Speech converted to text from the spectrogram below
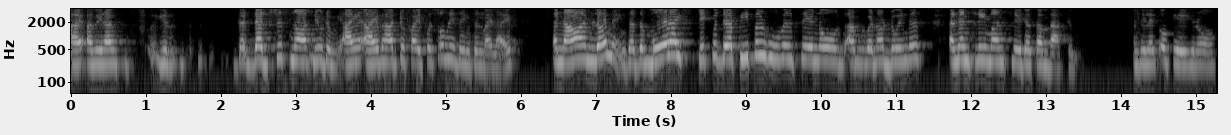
I, I mean, I've you know, that, that's just not new to me. I, I've had to fight for so many things in my life. And now I'm learning that the more I stick with, there are people who will say, no, I'm, we're not doing this. And then three months later, come back to me and be like, okay, you know,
